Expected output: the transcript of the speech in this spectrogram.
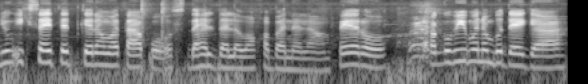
Yung excited ka nang matapos dahil dalawang ka ba na lang. Pero, pag uwi mo ng bodega,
